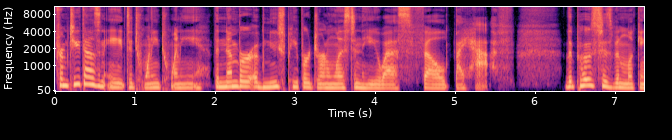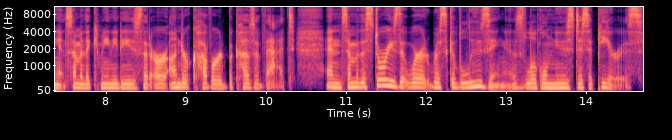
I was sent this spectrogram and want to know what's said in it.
From 2008 to 2020, the number of newspaper journalists in the US fell by half. The Post has been looking at some of the communities that are undercovered because of that, and some of the stories that we're at risk of losing as local news disappears.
